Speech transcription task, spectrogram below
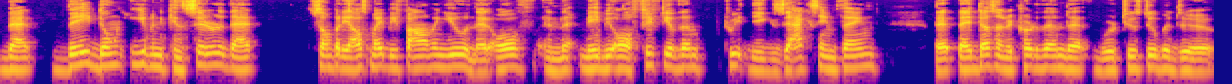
that they don't even consider that somebody else might be following you and that all, and that maybe all 50 of them tweet the exact same thing that that doesn't occur to them that we're too stupid to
